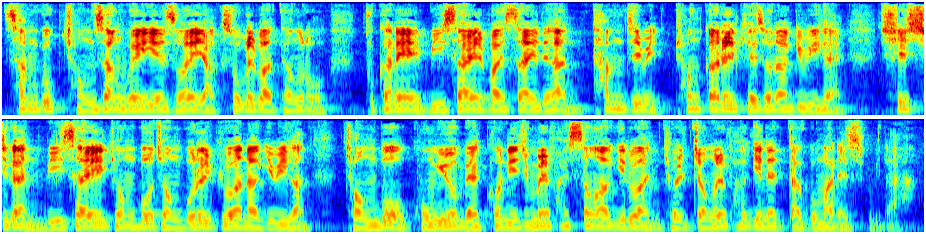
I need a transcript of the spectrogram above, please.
3국 정상회의에서의 약속을 바탕으로 북한의 미사일 발사에 대한 탐지 및 평가를 개선하기 위해 실시간 미사일 경보 정보를 교환하기 위한 정보 공유 메커니즘을 활성화하기로 한 결정을 확인했다고 말했습니다.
